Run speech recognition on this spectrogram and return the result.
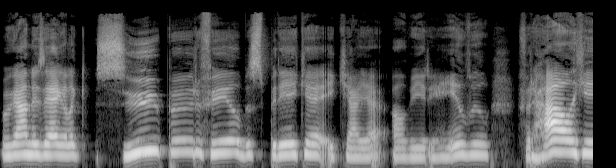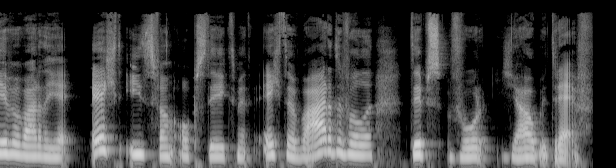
We gaan dus eigenlijk super veel bespreken. Ik ga je alweer heel veel verhalen geven waar je echt iets van opsteekt met echte waardevolle tips voor jouw bedrijf.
